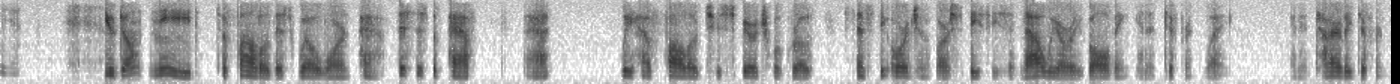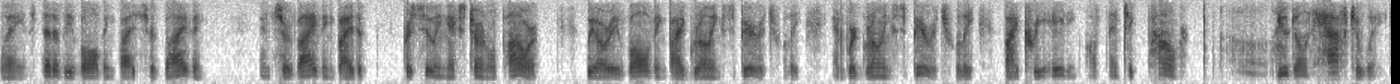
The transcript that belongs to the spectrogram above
Yes. You don't need to follow this well worn path. This is the path that we have followed to spiritual growth since the origin of our species, and now we are evolving in a different way, an entirely different way. Instead of evolving by surviving and surviving by the pursuing external power, we are evolving by growing spiritually, and we're growing spiritually by creating authentic power. You don't have to wait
